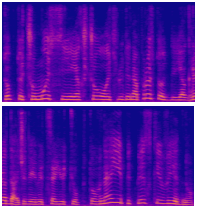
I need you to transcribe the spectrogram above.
Тобто, чомусь, якщо ось людина просто як глядач дивиться YouTube, то в неї підписки видно.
